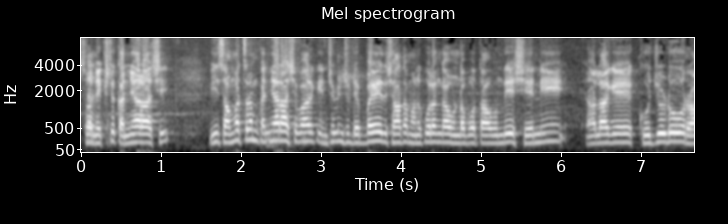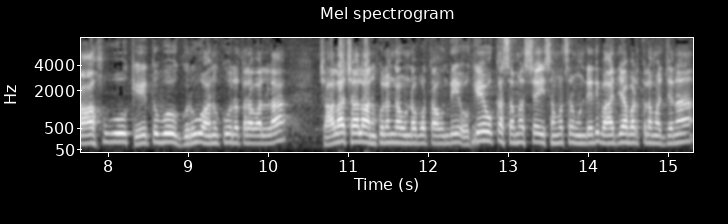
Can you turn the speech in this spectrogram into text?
సో నెక్స్ట్ కన్యారాశి. ఈ సంవత్సరం కన్యారాశి వారికి ఇంచుమించు డెబ్బై ఐదు శాతం అనుకూలంగా ఉండబోతా ఉంది. శని అలాగే కుజుడు రాహువు కేతువు గురువు అనుకూలతల వల్ల చాలా చాలా అనుకూలంగా ఉండబోతా ఉంది. ఒకే ఒక్క సమస్య ఈ సంవత్సరం ఉండేది. భార్యాభర్తల మధ్యన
